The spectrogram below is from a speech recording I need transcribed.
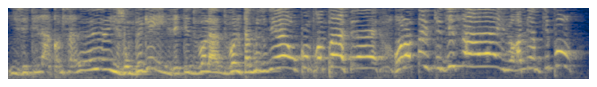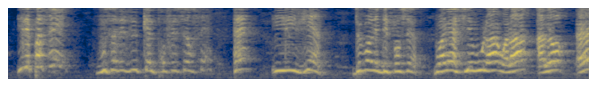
Ils étaient là comme ça, euh, ils ont bégayé, ils étaient devant, la, devant le tableau, ils ont dit eh, on comprend pas, eh, on n'a pas étudié ça eh. Il leur a mis un petit pont, vous avez vu quel professeur c'est Hein? Il y vient devant les défenseurs. Bon, allez, asseyez-vous là, voilà. Alors, hein?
